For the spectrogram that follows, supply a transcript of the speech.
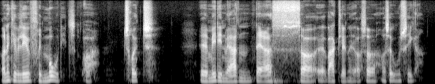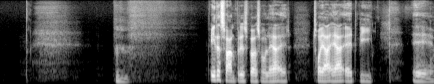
Hvordan kan vi leve frimodigt og trygt øh, midt i en verden, der er så øh, vaklende og så, og så usikker? Mm. Et af svaren på det spørgsmål er, at tror jeg, er, at vi øh,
